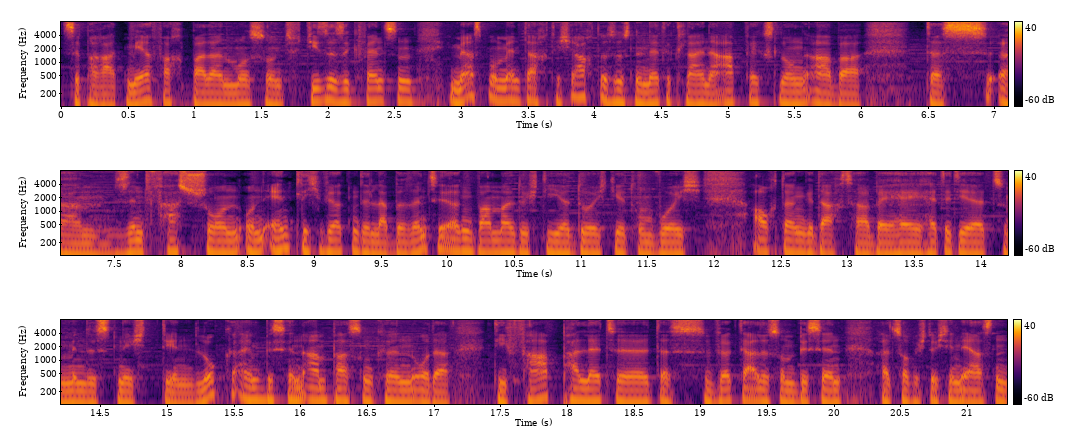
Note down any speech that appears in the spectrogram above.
separat mehrfach ballern muss. Und diese Sequenzen, im ersten Moment dachte ich, ach, das ist eine nette kleine Abwechslung, aber das ähm, sind fast schon unendlich wirkende Labyrinthe irgendwann mal, durch die ihr durchgeht und wo ich auch dann gedacht habe, hey, hättet ihr zumindest nicht den Look ein bisschen anpassen können oder die Farbpalette, das wirkte alles so ein bisschen, als ob ich durch den ersten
